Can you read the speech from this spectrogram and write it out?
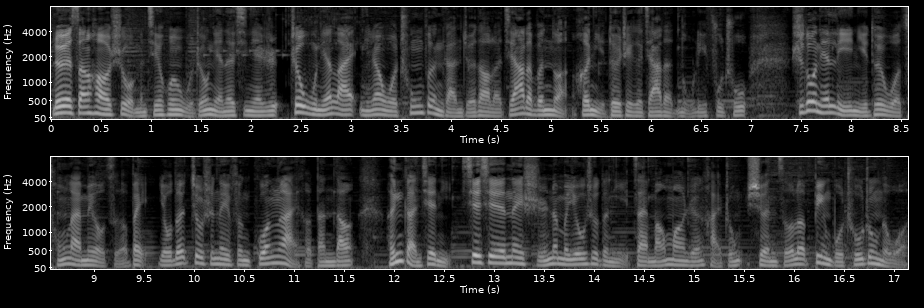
六月三号是我们结婚五周年的纪念日。这五年来，你让我充分感觉到了家的温暖和你对这个家的努力付出。十多年里，你对我从来没有责备，有的就是那份关爱和担当。很感谢你，谢谢那时那么优秀的你在茫茫人海中选择了并不出众的我。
